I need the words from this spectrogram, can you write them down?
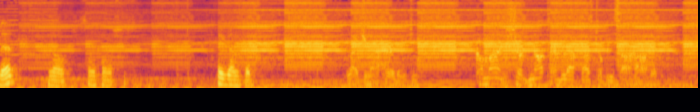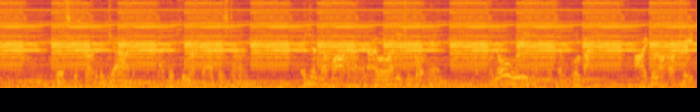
Dead? No, he's unconscious. Hey, Gunther. Glad you're not hurt, Agent. Command should not have left us to be so surrounded. Risk is part of the job. I think he lucked out this time. Agent Navarre and I were ready to go in. For no reason, they said pull back. I do not retreat.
